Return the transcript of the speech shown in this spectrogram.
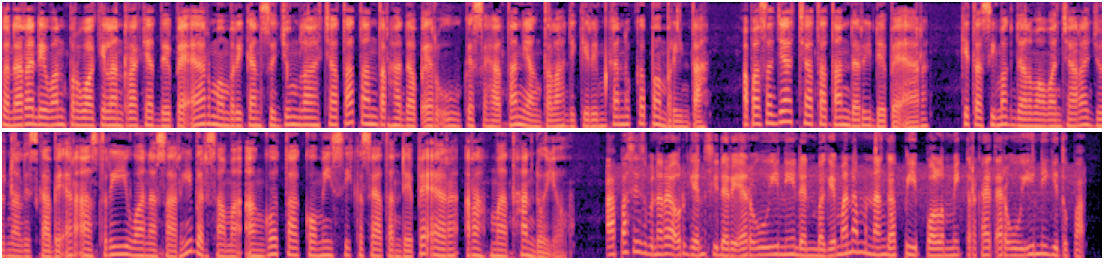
Saudara Dewan Perwakilan Rakyat DPR memberikan sejumlah catatan terhadap RUU Kesehatan yang telah dikirimkan ke pemerintah. Apa saja catatan dari DPR? Kita simak dalam wawancara jurnalis KBR Astri Wanasari bersama anggota Komisi Kesehatan DPR Rahmat Handoyo. Apa sih sebenarnya urgensi dari RUU ini dan bagaimana menanggapi polemik terkait RUU ini gitu Pak?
